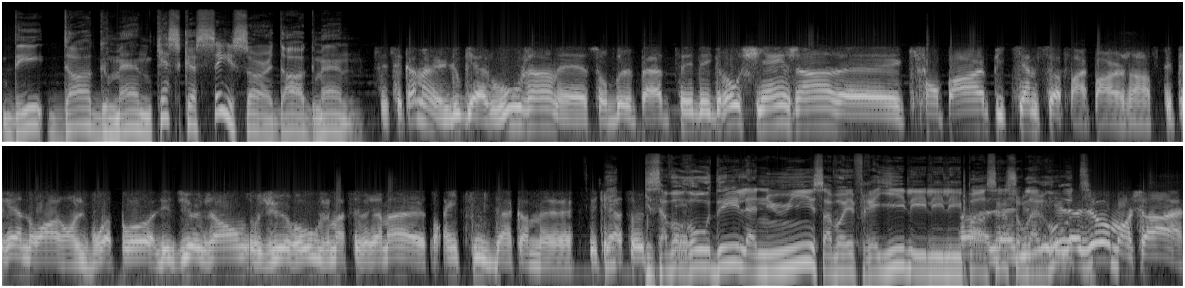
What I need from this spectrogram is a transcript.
des dogmen. Qu'est-ce que c'est ça, un dogman? C'est comme un loup-garou, genre, mais sur deux pattes. C'est des gros chiens, genre, euh, qui font peur puis qui aiment ça faire peur, genre. C'est très noir, on le voit pas. Les yeux jaunes, aux yeux rouges, mais c'est vraiment euh, sont intimidants comme euh, ces créatures. Et ça va rôder la nuit, ça va effrayer les, les, les Ah, passants la sur la nuit et route? Le jour, mon cher.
